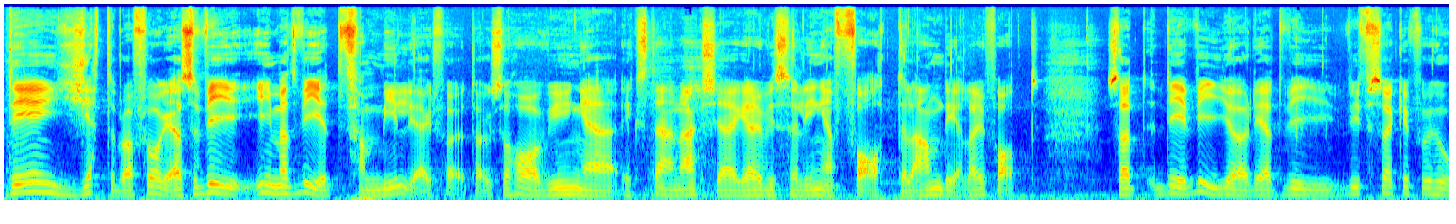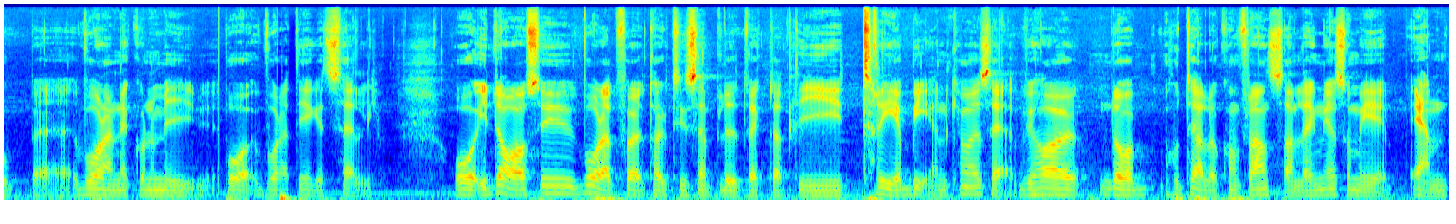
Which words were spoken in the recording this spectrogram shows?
Det är en jättebra fråga. Alltså vi, I och med att vi är ett familjeägt företag så har vi inga externa aktieägare. Vi säljer inga fat eller andelar i fat. Så att det vi gör är att vi, vi försöker få ihop eh, vår ekonomi på vårt eget sälj. Och idag så är vårt företag till exempel utvecklat i tre ben kan man säga. Vi har då hotell och konferensanläggningar som är en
